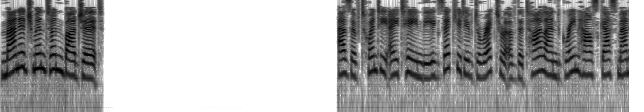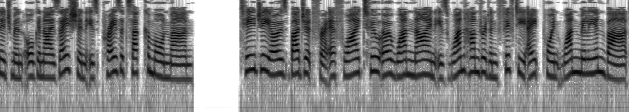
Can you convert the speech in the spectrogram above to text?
Management and budget As of 2018 the executive director of the Thailand Greenhouse Gas Management Organisation is Prasatsuk Kamonman. TGO's budget for FY 2019 is 158.1 million baht.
